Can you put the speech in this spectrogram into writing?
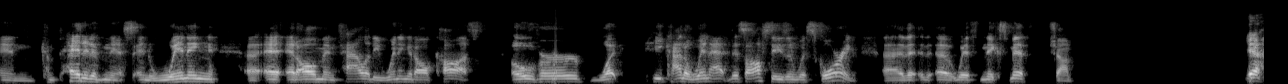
and competitiveness and winning uh, at, at, all mentality, winning at all costs over what he kind of went at this offseason with scoring uh, uh, with Nick Smith, Shawn. Yeah,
